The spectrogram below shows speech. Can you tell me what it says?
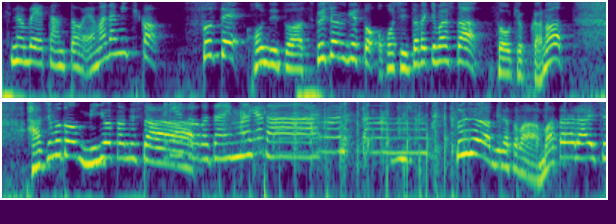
忍べ担当山田美智子。そして本日はスペシャルゲストお越しいただきました、総局家の橋本美和さんでした。ありがとうございましたありがとうございました。それでは皆様、また来週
